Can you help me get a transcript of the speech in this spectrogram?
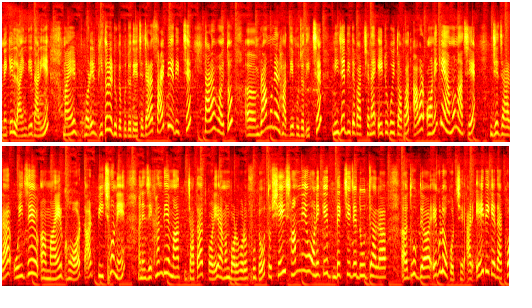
অনেকেই লাইন দিয়ে দাঁড়িয়ে মায়ের ঘরের ভিতরে ঢুকে পুজো দিয়েছে। যারা সাইড দিয়ে দিচ্ছে, তারা হয়তো ব্রাহ্মণের হাত দিয়ে পুজো দিচ্ছে, নিজে দিতে পারছে না, এইটুকুই তফাৎ। আবার অনেকে এমন আছে যে যারা ওই যে মায়ের ঘর, তার পিছনে মানে যেখান দিয়ে মা যাতায়াত করে, এমন বড় বড় ফুটো, তো সেই সামনেও অনেকে দেখছি যে দুধ ঢালা ধূপ দেওয়া, এগুলোও করছে। আর এই দিকে দেখো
